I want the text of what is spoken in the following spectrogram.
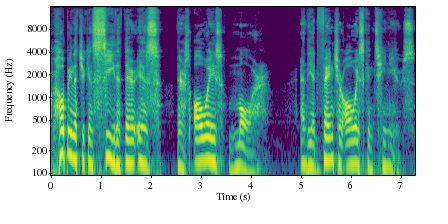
I'm hoping that you can see that there is there's always more and the adventure always continues.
